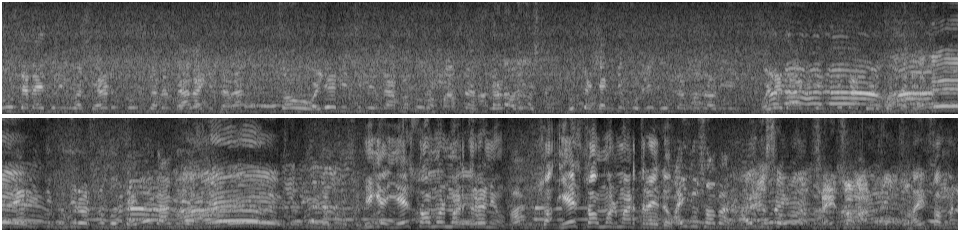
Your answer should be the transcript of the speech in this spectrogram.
ನೂರು ಜನ ಇದ್ದರು ಈ ವರ್ಷ ಎರಡು ನೂರು ಜನ ಮೇಲಾಗಿದ್ದಾರೆ ಸೊ ಒಳ್ಳೆ ರೀತಿಯಿಂದ ಬಂದು ನಮ್ಮ ಅಪ್ಪ ಅವ್ರಿಗೆ ಮುಂದೆ ಶಕ್ತಿ ಕೊಡಲಿ ಮುಂದೆ ಬಂದು ಅವ್ರಿಗೆ ಒಳ್ಳೇದಾಗಲಿ ಅಂತ ನಾನು ಬೇಡ್ಕೊಳ್ತೇನೆ ಅದೇ. ರೀತಿ ಮುಂದಿನ ವರ್ಷ ಈಗ ಎಷ್ಟು ಸೋಮವಾರ ಮಾಡ್ತೀರಾ ನೀವು? ಎಷ್ಟು ಸೋಮವಾರ ಮಾಡ್ತೀರಾ ಇದು? ಐದು ಸೋಮವಾರ ಐದು ಸೋಮವಾರ ಐದು ಸೋಮವಾರ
